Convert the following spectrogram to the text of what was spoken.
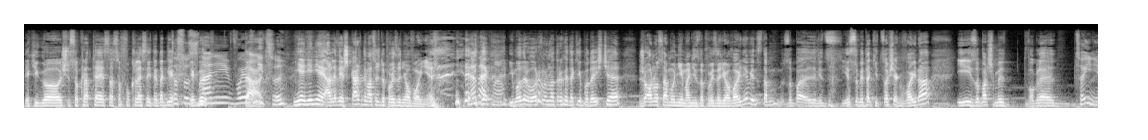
jakiegoś Sokratesa, Sofoklesa i tak dalej. To są Jakby- znani wojownicy. Tak. Nie, nie, nie, ale wiesz, każdy ma coś do powiedzenia o wojnie. No tak, no. I Modern Warfare ma trochę takie podejście, że ono samo nie ma nic do powiedzenia o wojnie, więc tam więc jest sobie taki coś jak wojna i zobaczmy w ogóle, Co inni.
